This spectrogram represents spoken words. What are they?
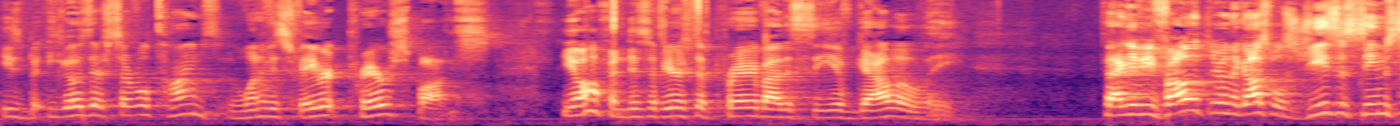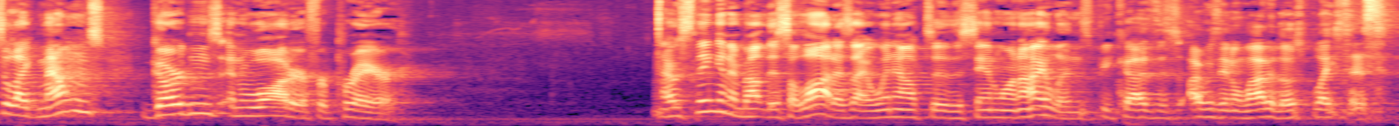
He's, he goes there several times, one of his favorite prayer spots. He often disappears to pray by the Sea of Galilee. In fact, if you follow through in the Gospels, Jesus seems to like mountains, gardens, and water for prayer. I was thinking about this a lot as I went out to the San Juan Islands because I was in a lot of those places.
